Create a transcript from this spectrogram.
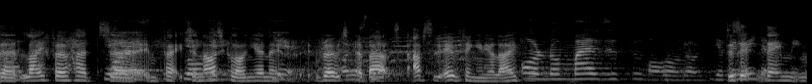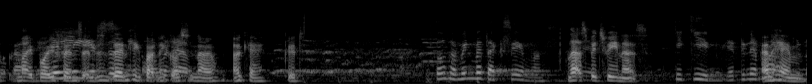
uh, LIFO had, uh, in fact, an article on you and it wrote about absolutely everything in your life. Does it name my boyfriends and does it anything about Nikos? No. Okay, good. That's between us and him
